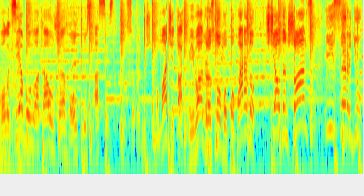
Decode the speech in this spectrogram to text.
В Олексія Буглака вже гол плюс асист у сьогоднішньому матчі. Так, Вівагро знову попереду. Ще один шанс. І Сердюк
